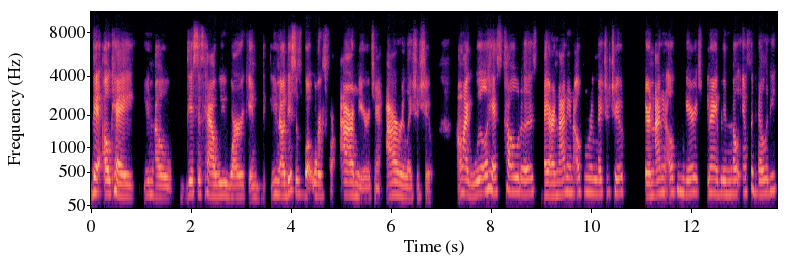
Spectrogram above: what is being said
that okay you know this is how we work and you know this is what works for our marriage and our relationship i'm like will has told us they are not in an open relationship they're not in an open marriage it ain't been no infidelity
